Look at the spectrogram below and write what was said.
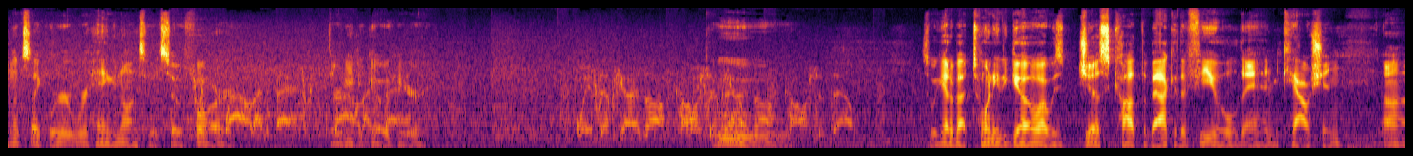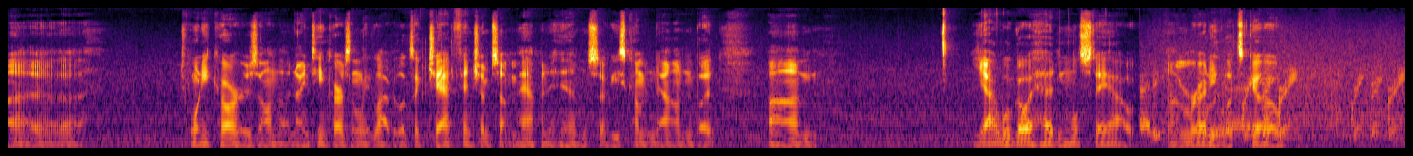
looks like we're we're hanging on to it so far. Wow, that's fast. 30 to go here. Wave them guys off. Caution Ooh. guys off. Caution's out. So we got about 20 to go. I was just caught the back of the field and Caution. Uh, 20 cars on the 19 cars on the lead lap. It looks like Chad Finchum, something happened to him, so he's coming down. But um, yeah, we'll go ahead and we'll stay out. I'm ready. Let's go. Green, green, green, green. green.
